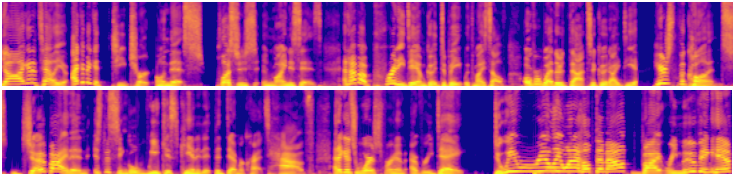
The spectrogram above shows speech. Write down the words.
Y'all, I gotta tell you, I could make a t chart on this pluses and minuses and have a pretty damn good debate with myself over whether that's a good idea. Here's the cons Joe Biden is the single weakest candidate the Democrats have, and it gets worse for him every day. Do we really want to help them out by removing him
